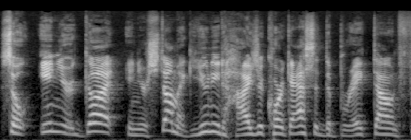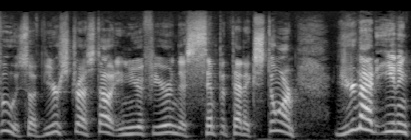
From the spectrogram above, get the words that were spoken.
So in your gut, in your stomach, you need hydrochloric acid to break down food. So if you're stressed out and if you're in this sympathetic storm, you're not eating,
